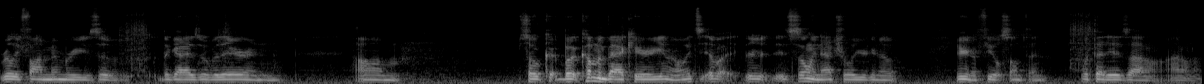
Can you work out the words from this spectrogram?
really fond memories of the guys over there, and um, so, but coming back here, you know, it's it's only natural you're gonna you're gonna feel something. What that is, I don't I don't know.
